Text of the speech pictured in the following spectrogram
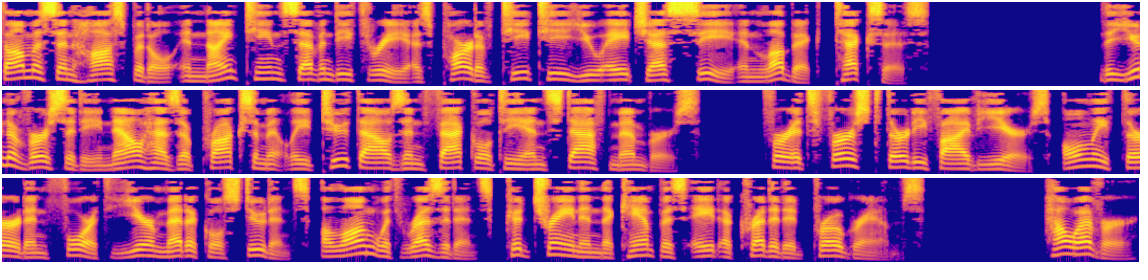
Thomason Hospital in 1973 as part of TTUHSC in Lubbock, Texas. The university now has approximately 2,000 faculty and staff members. For its first 35 years, only third and fourth year medical students, along with residents, could train in the campus 8 accredited programs. However,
